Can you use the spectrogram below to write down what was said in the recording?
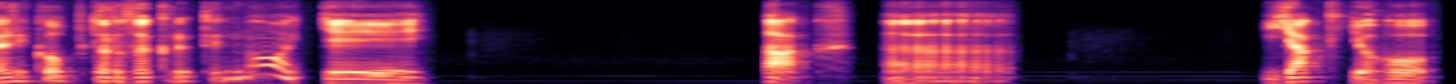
Гелікоптер закритий. Ну окей. Так. Е- як його.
